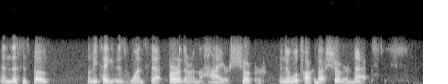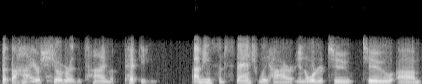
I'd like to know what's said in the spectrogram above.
and this is both. Let me take it just one step further in the higher sugar, and then we'll talk about sugar next. But the higher sugar at the time of picking I mean substantially higher in order to to um,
